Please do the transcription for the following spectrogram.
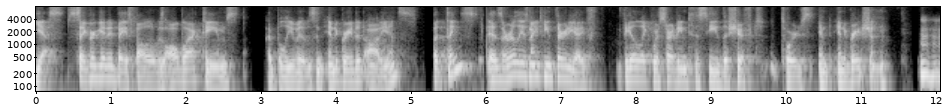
yes, segregated baseball. It was all black teams. I believe it was an integrated audience. But things as early as 1930, I feel like we're starting to see the shift towards in- integration. Mm-hmm.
